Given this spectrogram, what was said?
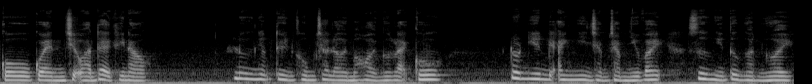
Cô quen Triệu Hán Thể khi nào? Lương Nhậm Tuyền không trả lời mà hỏi ngược lại cô. Đột nhiên bị anh nhìn chằm chằm như vậy Dương Yến Tử ngẩn người.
